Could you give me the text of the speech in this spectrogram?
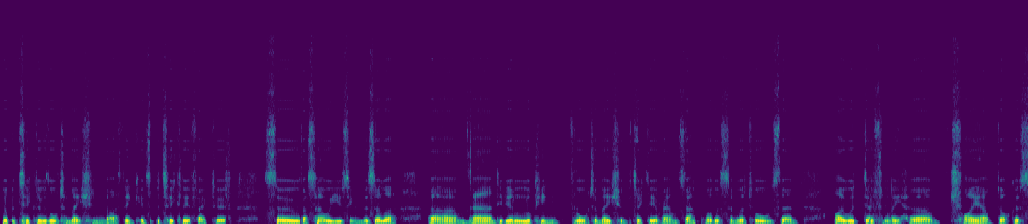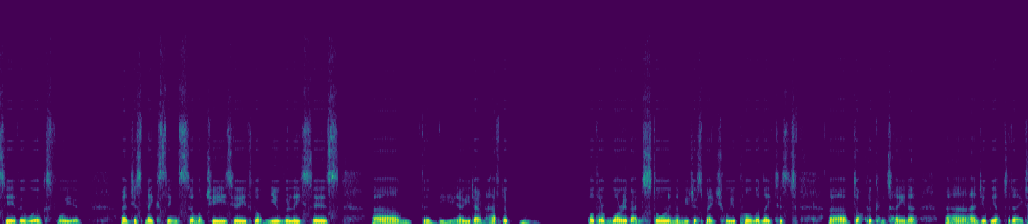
but particularly with automation, I think it's particularly effective. So that's how we're using Mozilla. Um, and if you're looking for automation, particularly around Zap or other similar tools, then I would definitely um, try out Docker, see if it works for you. It just makes things so much easier. You've got new releases. Um, that, you know, you don't have to bother worry about installing them. You just make sure you pull the latest uh, Docker container, uh, and you'll be up to date.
